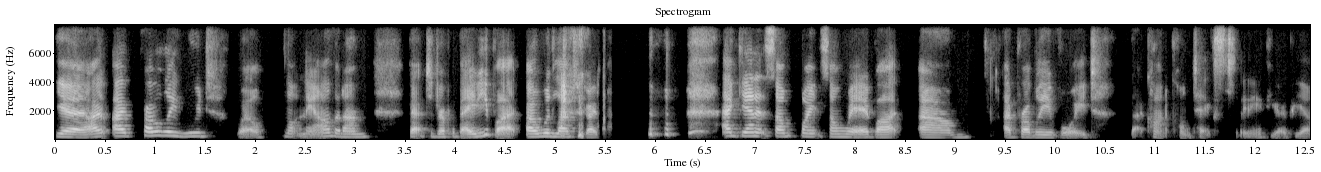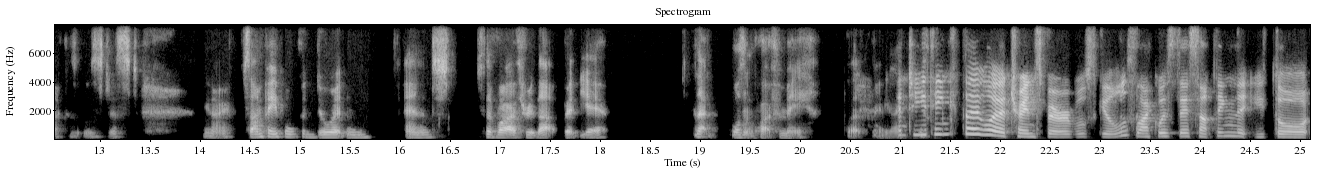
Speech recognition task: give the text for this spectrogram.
yeah, I, I probably would, well, not now that I'm about to drop a baby, but I would love to go again at some point somewhere. But um, I'd probably avoid that kind of context in Ethiopia because it was just, you know, some people can do it and and survive through that. But yeah, that wasn't quite for me. But anyway. And do you think they were transferable skills? Like, was there something that you thought,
